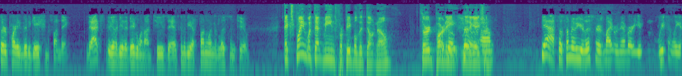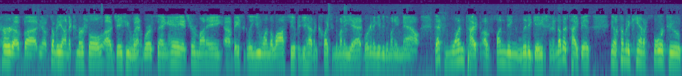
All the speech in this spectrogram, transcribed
third party litigation funding. That's going to be the big one on Tuesday. It's going to be a fun one to listen to. Explain what that means for people that don't know. Third party So, sure, litigation. um, yeah, so some of your listeners might remember you recently heard of uh, you know somebody on a commercial, uh, JG Wentworth, saying, "Hey, it's your money. Uh, basically, you won the lawsuit, but you haven't collected the money yet. We're going to give you the money now." That's one type of funding litigation. Another type is, you know, somebody can't afford to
